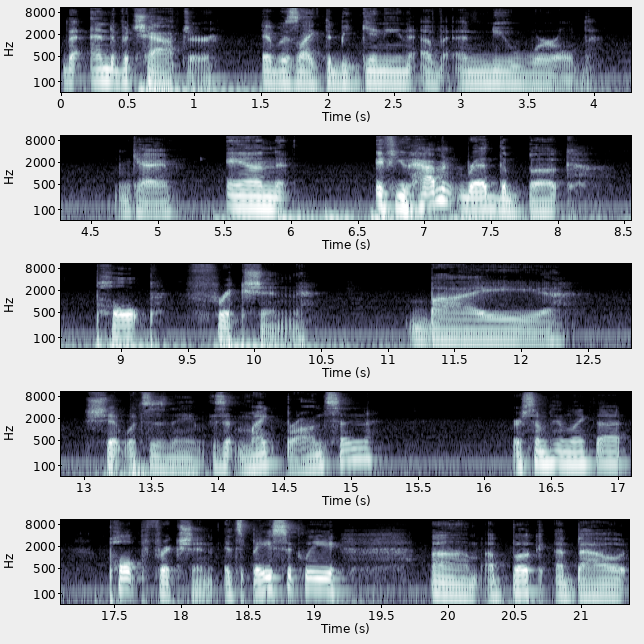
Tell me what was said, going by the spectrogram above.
the end of a chapter. It was like the beginning of a new world. Okay, and if you haven't read the book Pulp Friction by shit, what's his name? Is it Mike Bronson or something like that? Pulp Friction. It's basically um, a book about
